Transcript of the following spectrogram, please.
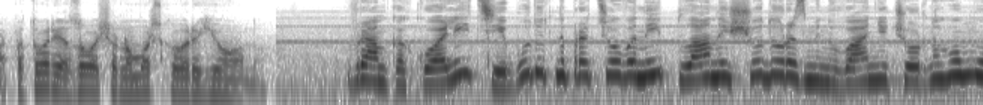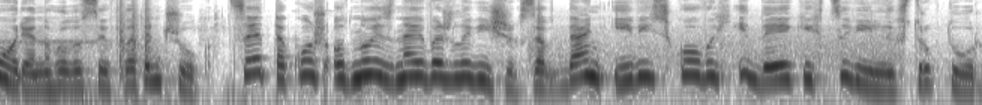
акваторії Азово-Чорноморського регіону. В рамках коаліції будуть напрацьовані й плани щодо розмінування Чорного моря, наголосив Плетенчук. Це також одно із найважливіших завдань і військових, і деяких цивільних структур.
